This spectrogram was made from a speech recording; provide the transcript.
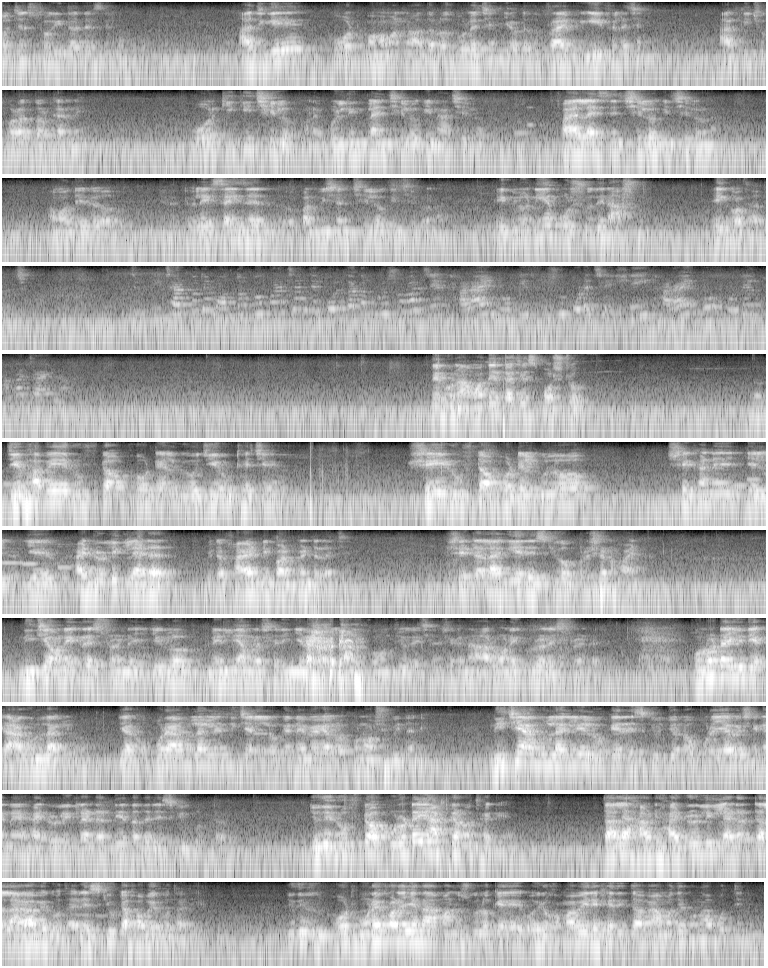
বলছেন স্থগিতাদেশ দিল আজকে কোর্ট মহামান্য আদালত বলেছেন যে ওটা তো প্রায় ভেঙেই ফেলেছেন, আর কিছু করার দরকার নেই। ওর কি কি ছিল? মানে বিল্ডিং প্ল্যান ছিল কি না ছিল? ফায়ার লাইসেন্স ছিল কি ছিল না? আমাদের এক্সাইজের পারমিশন ছিল কি ছিল না? এগুলো নিয়ে পরশুদিন আসুন। এই কথা হয়েছে। মন্তব্য করেছেন যে কলকাতা পুরসভা যে ধারায় নোটিশ ইস্যু করেছে, সেই ধারায় হোটেল ভাঙা যায় না। দেখুন, আমাদের কাছে স্পষ্ট। যেভাবে রুফটপ হোটেল গজিয়ে উঠেছে, সেই রুফটপ হোটেলগুলো সেখানে যে হাইড্রোলিক ল্যাডার যেটা ফায়ার ডিপার্টমেন্টের আছে, সেটা লাগিয়ে রেস্কিউ অপারেশন হয় না। নিচে অনেক রেস্টুরেন্ট আছে যেগুলো মেনলি আমরা সেদিন যেটা মুখ্যমন্ত্রীও গেছিলেন সেখানে আরও অনেকগুলো রেস্টুরেন্ট আছে। কোনোটাই যদি একটা আগুন লাগল যার উপরে আগুন লাগলে নিচের লোকে নেমে গেল কোনো অসুবিধা নেই। নিচে আগুন লাগলে লোকে রেস্কিউর জন্য উপরে যাবে সেখানে হাইড্রোলিক ল্যাডার দিয়ে তাদের রেস্কিউ করতে হবে। যদি রুফটপ পুরোটাই আটকানো থাকে তাহলে হাইড্রোলিক ল্যাডারটা লাগাবে কোথায়? রেস্কিউটা হবে কোথা দিয়ে? যদি ভোট মনে করে যে না, মানুষগুলোকে ওই রকমভাবেই রেখে দিতে হবে, আমাদের কোনো আপত্তি নেই।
